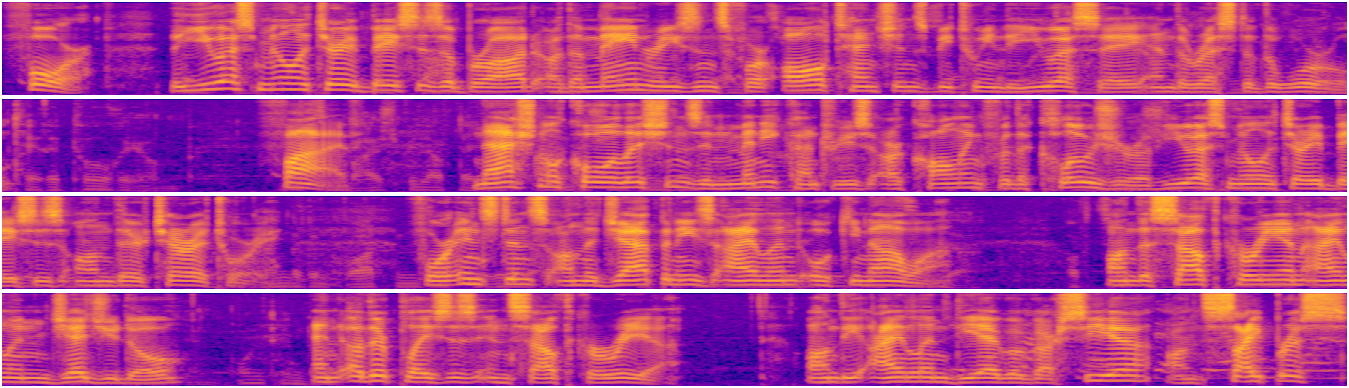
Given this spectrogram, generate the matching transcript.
4. The U.S. military bases abroad are the main reasons for all tensions between the USA and the rest of the world. 5. National coalitions in many countries are calling for the closure of U.S. military bases on their territory. For instance, on the Japanese island Okinawa, on the South Korean island Jeju-do, and other places in South Korea, on the island Diego Garcia, on Cyprus,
